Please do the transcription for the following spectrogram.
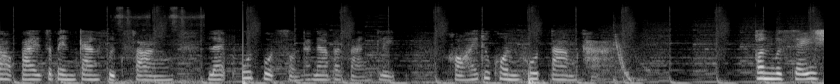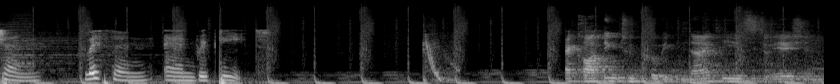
ต่อไปจะเป็นการฝึกฟัง และพูดบทสนทนาภาษาอังกฤษ ขอให้ทุกคนพูดตามค่ะ Conversation. Listen and repeat. According to COVID-19 situation,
